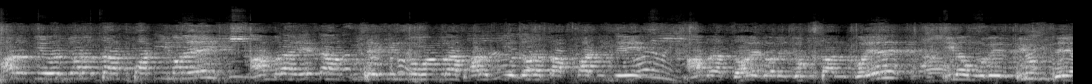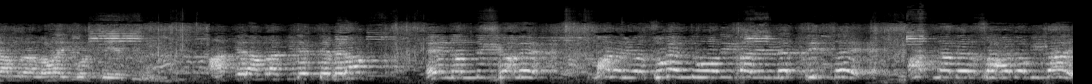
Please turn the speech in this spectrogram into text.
ভারতীয় জনতা পার্টি মানে আমরা এটা বুঝে কিন্তু আমরা ভারতীয় জনতা পার্টিতে আমরা দলে দলে যোগদান করে তৃণমূলের বিরুদ্ধে আমরা লড়াই করতে। আজকের আমরা কি দেখতে পেলাম? এই নন্দীগ্রামে মাননীয় শুভেন্দু অধিকারীর নেতৃত্বে আপনাদের সহযোগিতায়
